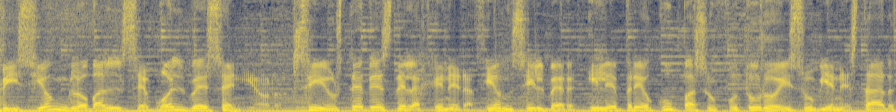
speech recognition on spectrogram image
Visión Global se vuelve senior. Si usted es de la generación Silver y le preocupa su futuro y su bienestar,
